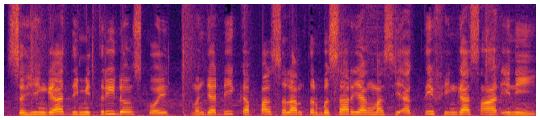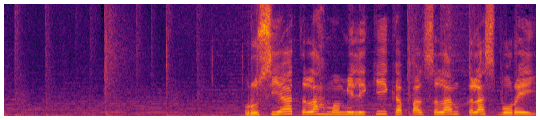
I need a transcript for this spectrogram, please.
sehingga Dimitri Donskoy menjadi kapal selam terbesar yang masih aktif hingga saat ini. Rusia telah memiliki kapal selam kelas Borei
